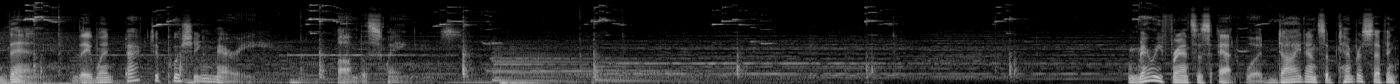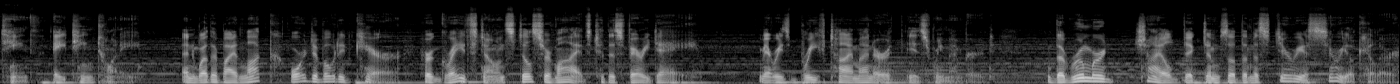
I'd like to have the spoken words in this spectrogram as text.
Then they went back to pushing Mary on the swings. Mary Frances Atwood died on September 17, 1820. and whether by luck or devoted care, her gravestone still survives to this very day. Mary's brief time on Earth is remembered. The rumored child victims of the mysterious serial killer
